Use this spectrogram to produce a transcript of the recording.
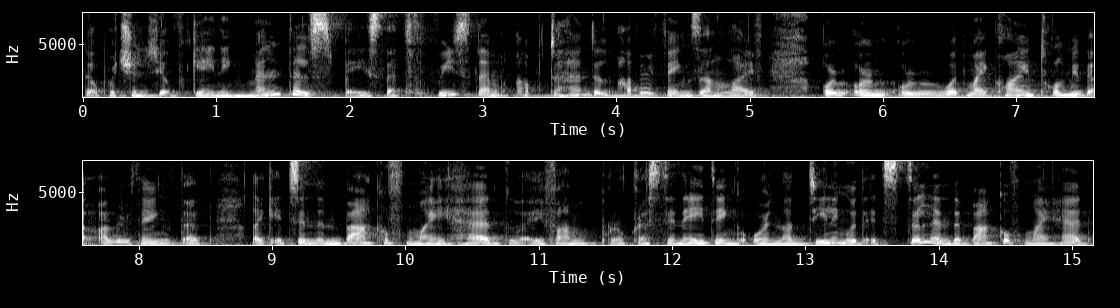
the opportunity of gaining mental space that frees them up to handle other things in life or or, or what my client told me the other things that like it's in the back of my head if i'm procrastinating or not dealing with it, it's still in the back of my head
